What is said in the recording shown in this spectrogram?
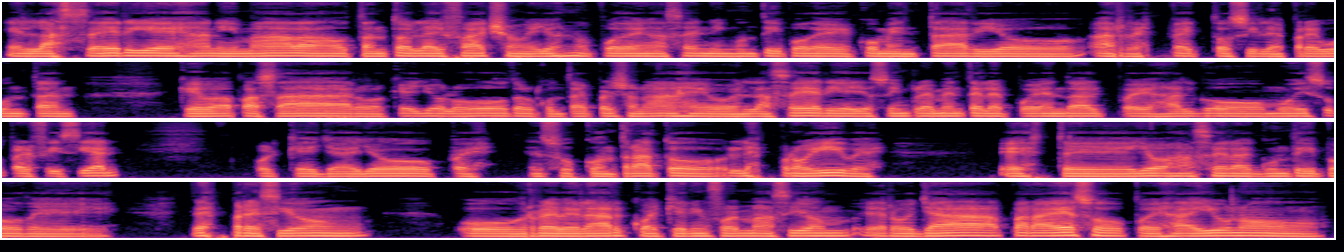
en las series animadas o tanto en live action, ellos no pueden hacer ningún tipo de comentario al respecto si les preguntan qué va a pasar o aquello o lo otro con tal personaje o en la serie, ellos simplemente le pueden dar pues algo muy superficial porque ya ellos pues en su contrato les prohíbe este, ellos hacer algún tipo de, expresión o revelar cualquier información, pero ya para eso, pues hay uno,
